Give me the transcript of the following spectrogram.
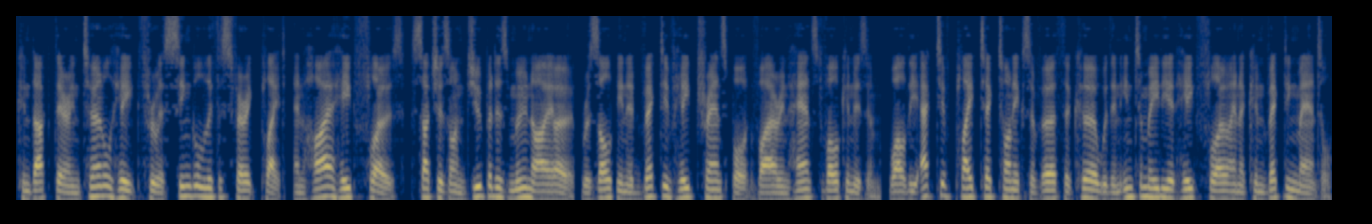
conduct their internal heat through a single lithospheric plate, and higher heat flows, such as on Jupiter's moon Io, result in advective heat transport via enhanced volcanism, while the active plate tectonics of Earth occur with an intermediate heat flow and a convecting mantle.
